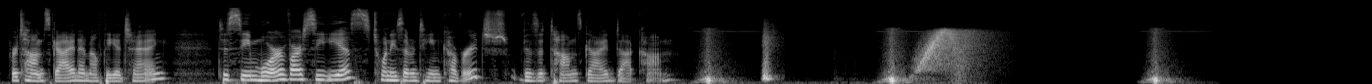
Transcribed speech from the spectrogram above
For Tom's Guide, I'm Althea Chang. To see more of our CES 2017 coverage, visit tomsguide.com.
